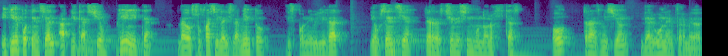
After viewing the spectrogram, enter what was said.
y tiene potencial aplicación clínica dado su fácil aislamiento, disponibilidad y ausencia de reacciones inmunológicas o transmisión de alguna enfermedad.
